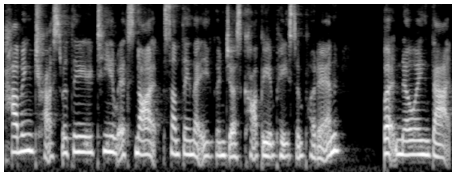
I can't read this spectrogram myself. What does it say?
having trust within your team, it's not something that you can just copy and paste and put in, but knowing that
